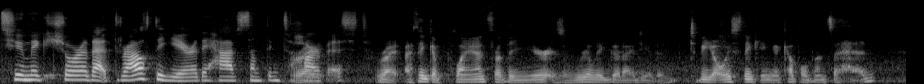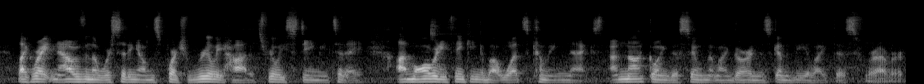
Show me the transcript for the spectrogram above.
to make sure that throughout the year they have something to right. harvest? Right. I think a plan for the year is a really good idea to, to be always thinking a couple months ahead. Like right now, even though we're sitting on this porch really hot, it's really steamy today. I'm already thinking about what's coming next. I'm not going to assume that my garden is going to be like this forever.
